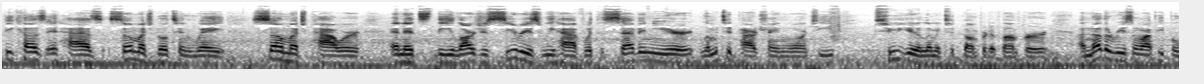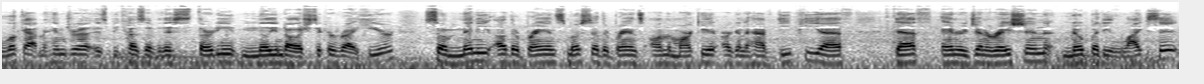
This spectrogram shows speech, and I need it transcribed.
because it has so much built-in weight, so much power, and it's the largest series we have with the seven year limited powertrain warranty two-year limited bumper to bumper. Another reason why people look at Mahindra is because of this $30 million sticker right here. So many other brands, most other brands on the market are gonna have DPF, DEF and regeneration. Nobody likes it.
